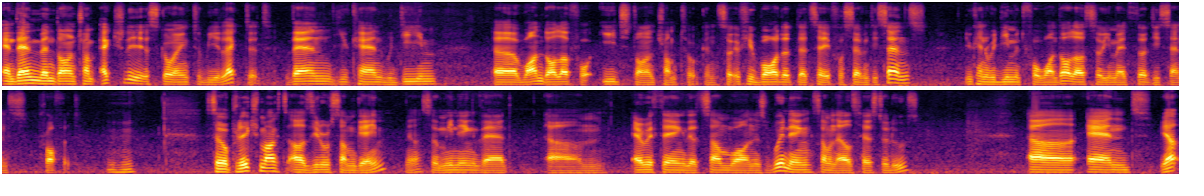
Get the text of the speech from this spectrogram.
and then when Donald Trump actually is going to be elected, then you can redeem uh, $1 for each Donald Trump token. So if you bought it, let's say, for 70 cents, you can redeem it for $1, so you made 30 cents profit. Mm -hmm. So prediction markets are a zero-sum game, yeah? so meaning that um, everything that someone is winning, someone else has to lose. Uh, and yeah,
